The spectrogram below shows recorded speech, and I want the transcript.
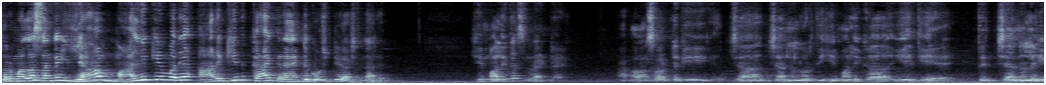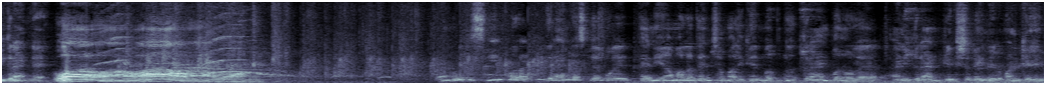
तर मला सांगा या मालिकेमध्ये आणखीन काय ग्रँड गोष्टी असणार आहेत? ही मालिकाच ग्रँड आहे. मला असं वाटतं की ज्या चॅनलवरती ही मालिका येते ते चॅनलही ग्रँड आहे. वा वा वा वा वा. त्यामुळे झी मराठी ग्रँड असल्यामुळे त्यांनी आम्हाला त्यांच्या मालिकेमधनं ग्रँड बनवलंय आणि ग्रँड प्रेक्षकही निर्माण केले.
